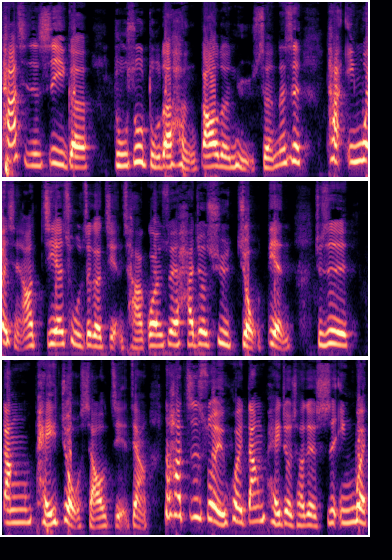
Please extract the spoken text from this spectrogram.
她其实是一个读书读得很高的女生，但是她因为想要接触这个检察官，所以她就去酒店，就是当陪酒小姐这样。那她之所以会当陪酒小姐，是因为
